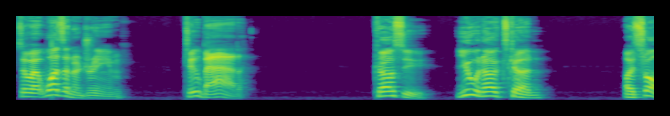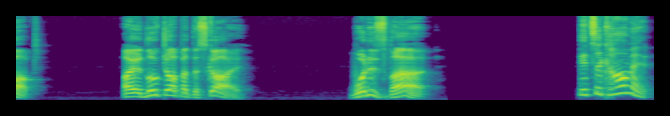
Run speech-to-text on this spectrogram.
so it wasn't a dream. Too bad. Cassie, you and Ax can. I stopped. I had looked up at the sky. What is that? It's a comet.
